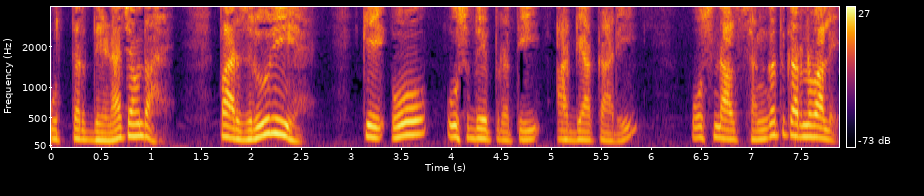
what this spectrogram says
ਉੱਤਰ ਦੇਣਾ ਚਾਹੁੰਦਾ ਹੈ। ਪਰ ਜ਼ਰੂਰੀ ਹੈ ਕਿ ਉਹ ਉਸ ਦੇ ਪ੍ਰਤੀ ਆਗਿਆਕਾਰੀ, ਉਸ ਨਾਲ ਸੰਗਤ ਕਰਨ ਵਾਲੇ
